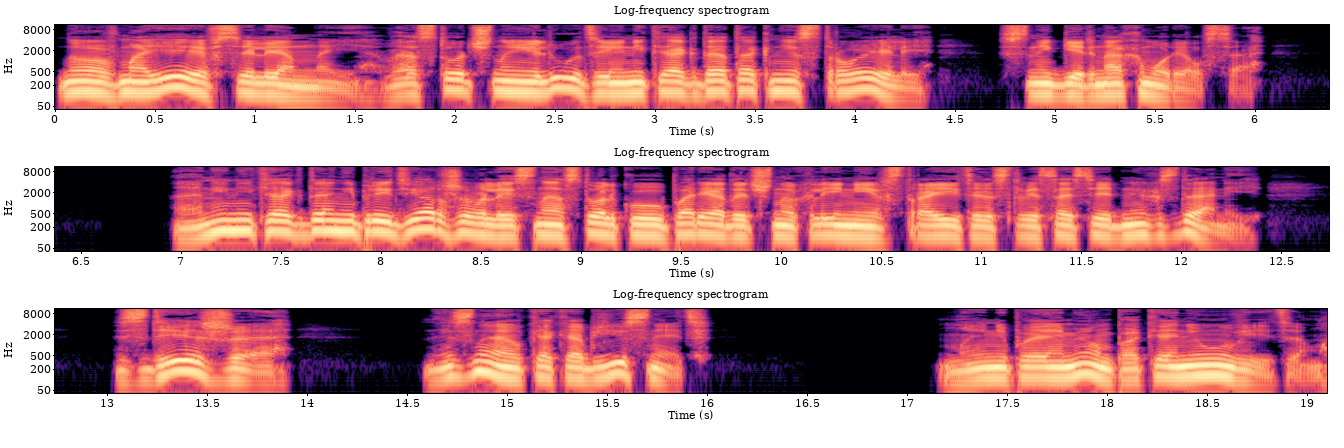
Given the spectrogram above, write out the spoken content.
Но в моей вселенной восточные люди никогда так не строили», — Снегирь нахмурился. Они никогда не придерживались настолько упорядоченных линий в строительстве соседних зданий. Здесь же... Не знаю, как объяснить. Мы не поймем, пока не увидим.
